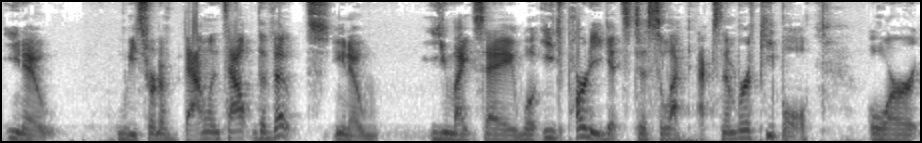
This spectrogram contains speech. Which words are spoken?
you know, we sort of balance out the votes. You know, you might say, well, each party gets to select X number of people. Or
